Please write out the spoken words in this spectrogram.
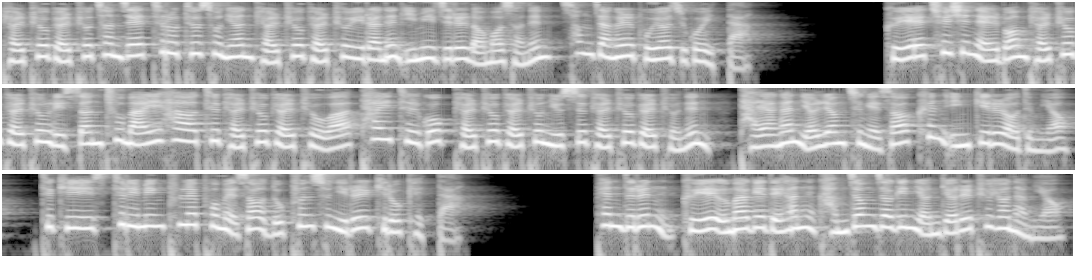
별표 별표 천재 트로트 소년 별표 별표이라는 이미지를 넘어서는 성장을 보여주고 있다. 그의 최신 앨범 별표 별표 리선 투 마이 하어트 별표 별표와 타이틀곡 별표 별표 뉴스 별표 별표는 다양한 연령층에서 큰 인기를 얻으며 특히 스트리밍 플랫폼에서 높은 순위를 기록했다. 팬들은 그의 음악에 대한 감정적인 연결을 표현하며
